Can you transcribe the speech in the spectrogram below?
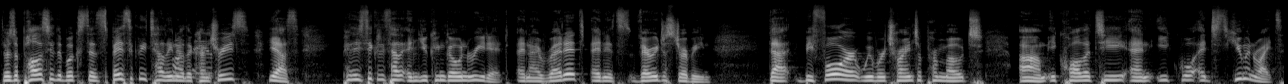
There's a policy in the books that's basically telling other countries, yes, basically telling, and you can go and read it. And I read it, and it's very disturbing. That before we were trying to promote um, equality and equal it's human rights,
